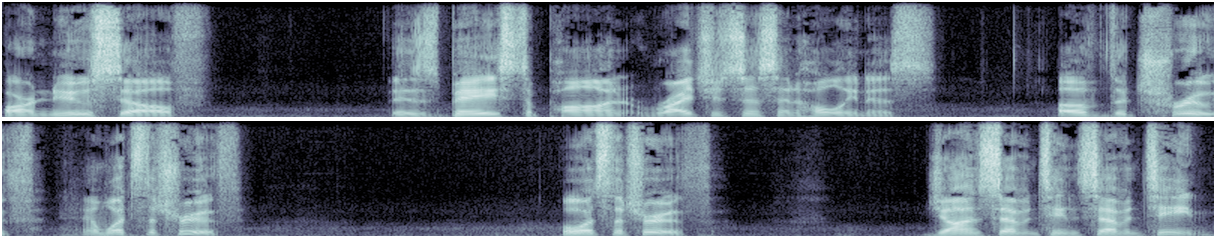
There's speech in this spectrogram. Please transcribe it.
our new self is based upon righteousness and holiness of the truth. And what's the truth? Well, what's the truth? John 17, 17.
